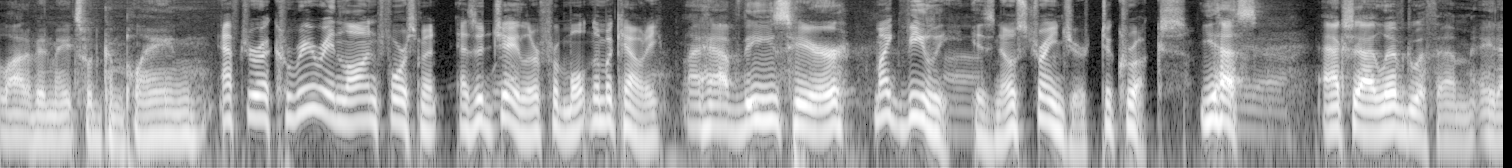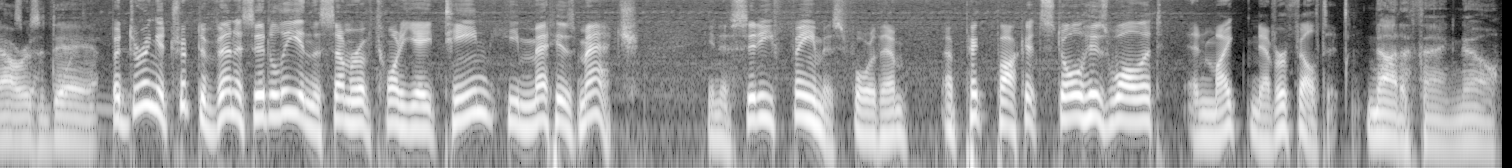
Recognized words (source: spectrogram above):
A lot of inmates would complain. After a career in law enforcement as a jailer for Multnomah County, I have these here. Mike Veely is no stranger to crooks. Yes. Actually, I lived with them eight hours a day. But during a trip to Venice, Italy in the summer of 2018, he met his match. In a city famous for them, a pickpocket stole his wallet and Mike never felt it. Not a thing, no.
